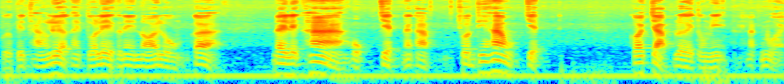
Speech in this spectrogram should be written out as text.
เปิดเป็นทางเลือกให้ตัวเลขนี้น้อยลงก็ได้เลข 5 6 7 นะครับ ชนที่ 5 6 7 ก็จับเลยตรงนี้หลักหน่วย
